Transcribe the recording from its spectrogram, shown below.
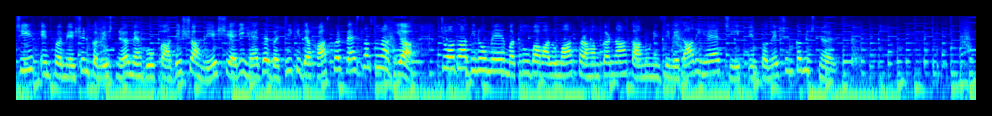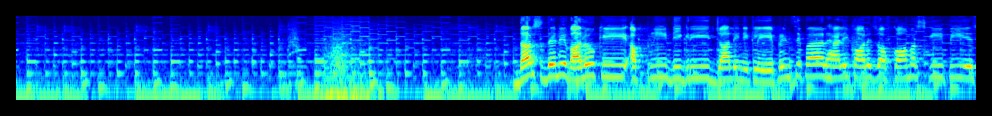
چیف انفارمیشن کمشنر محبوب قادر شاہ نے شہری حیدر بٹی کی درخواست پر فیصلہ سنا دیا۔ چودہ دنوں میں مطلوبہ معلومات فراہم کرنا قانونی ذمہ داری ہے چیف انفارمیشن کمشنر درس دینے والوں کی اپنی ڈگری جعلی نکلی۔ Principal Hailey college of commerce کی پی ایچ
